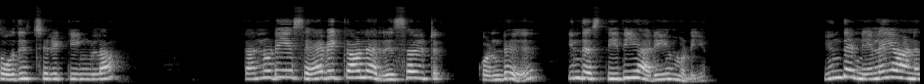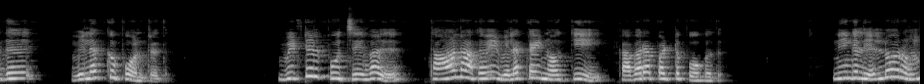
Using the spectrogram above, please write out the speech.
சோதிச்சிருக்கீங்களா? தன்னுடைய சேவைக்கான ரிசல்ட் கொண்டு இந்த ஸ்திதியை அறிய முடியும். இந்த நிலையானது விளக்கு போன்றது. விட்டில் பூச்சிகள் தானாகவே விளக்கை நோக்கி கவரப்பட்டு போகுது. நீங்கள் எல்லோரும்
